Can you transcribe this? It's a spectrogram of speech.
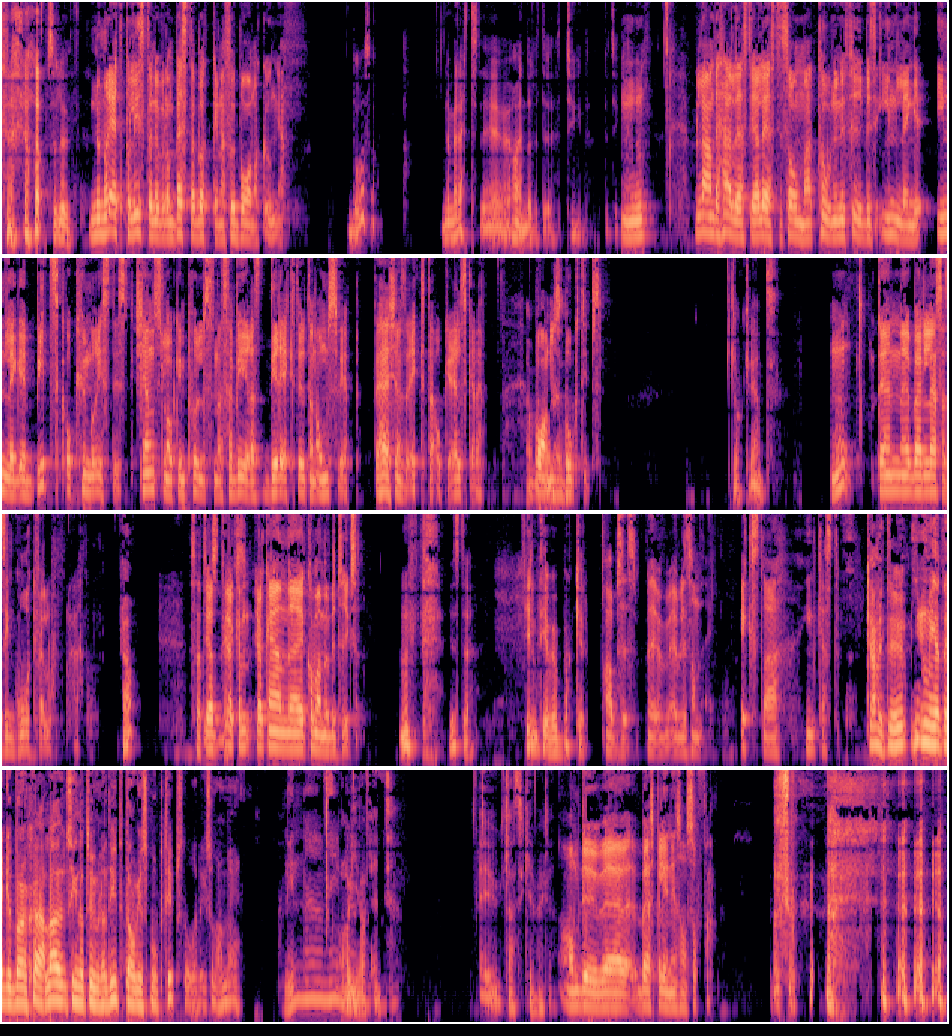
ja, absolut. Nummer ett på listan över de bästa böckerna för barn och unga. Då så. Nummer ett, det har ändå lite tyngd. Mm. Bland det härligaste jag läst i sommar, tonen i Fibis inlägg, inlägg är bitsk och humoristisk. Känslorna och impulserna serveras direkt utan omsvep. Det här känns äkta och jag älskar det. Ja, Barnens det... boktips. Klockrent. Mm. Den eh, började läsas igår kväll. Ja. Så att jag, jag, kan, jag kan eh, komma med betyg sen. Mm. Just det. Film, tv och böcker. Ja, precis. Det blir sån extra inkast. Kan vi inte helt enkelt bara stjäla signaturmelodin till dagens boktips då? Liksom, ha med? Nina, nina. Oj, vad fint. Det är ju klassiker verkligen. Om du eh, börjar spela in i en sån soffa. ja.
